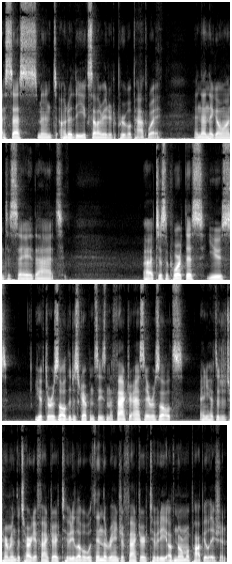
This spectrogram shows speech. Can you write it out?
assessment under the accelerated approval pathway. And then they go on to say that uh, to support this use, you have to resolve the discrepancies in the factor assay results, and you have to determine the target factor activity level within the range of factor activity of normal population.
